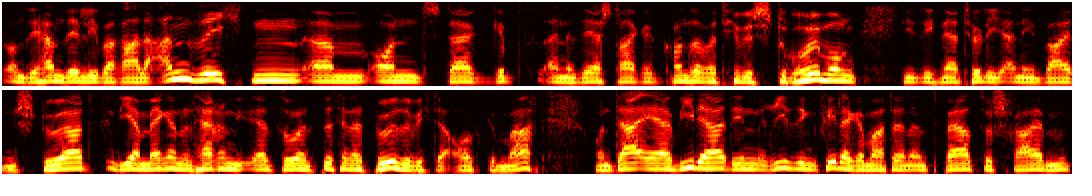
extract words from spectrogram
und sie haben sehr liberale Ansichten ähm, und da gibt's eine sehr starke konservative Strömung, die sich natürlich an den beiden stört. Die haben Meghan und Harry jetzt so ein bisschen als Bösewichte ausgemacht und da er wieder den riesigen Fehler gemacht hat, ins Spare zu schreiben,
